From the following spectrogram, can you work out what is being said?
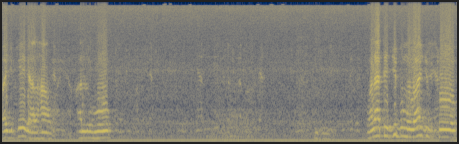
waajibkeedi halahaan waaye. Aqaluhu walaa tajibu mawaajibtu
